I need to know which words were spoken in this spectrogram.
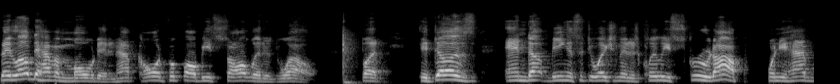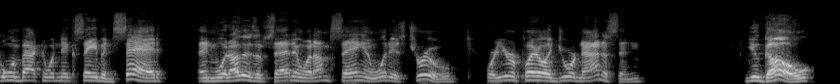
They love to have him molded and have college football be solid as well. But it does end up being a situation that is clearly screwed up when you have going back to what Nick Saban said and what others have said and what I'm saying and what is true, where you're a player like Jordan Addison, you go,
